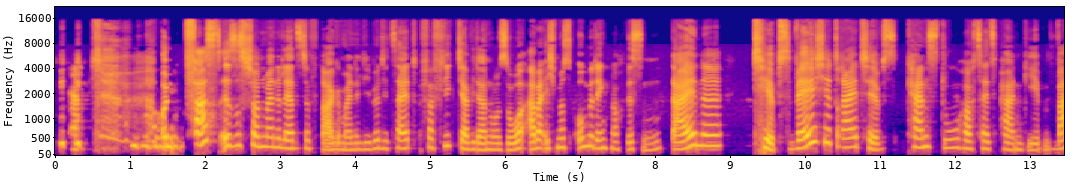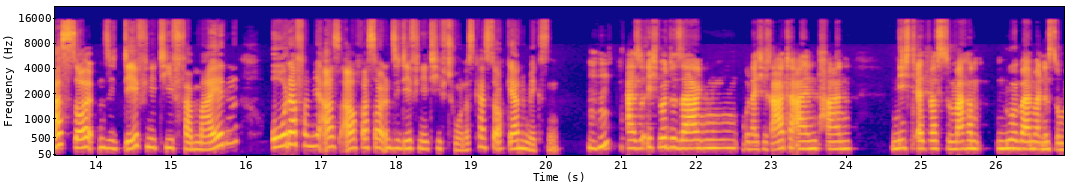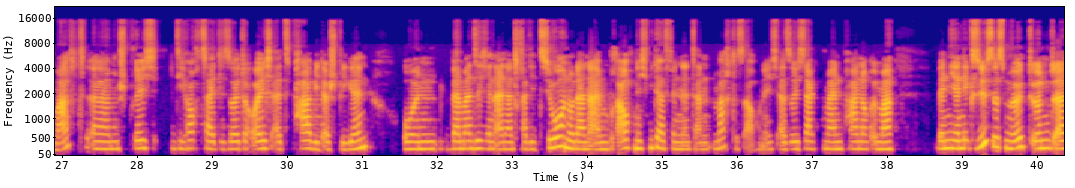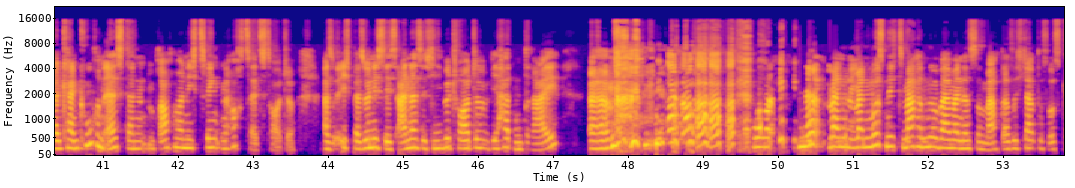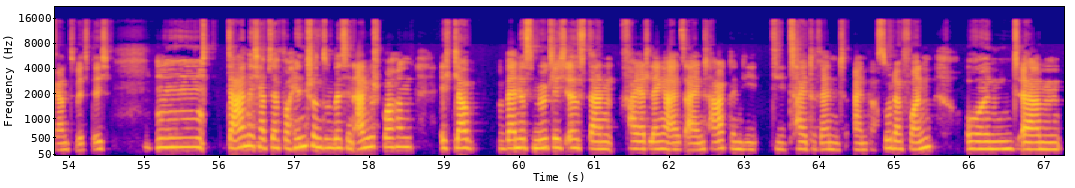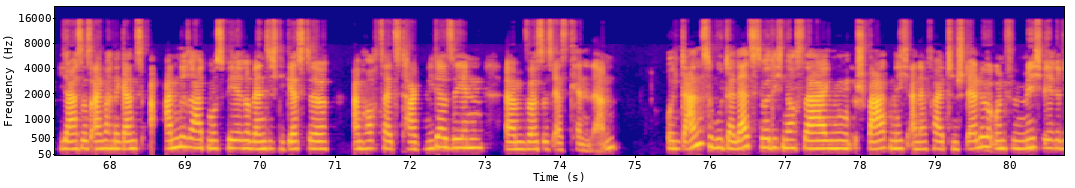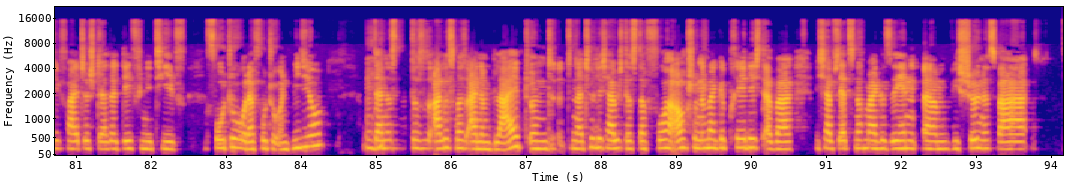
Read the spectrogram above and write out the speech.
Und fast ist es schon meine letzte Frage, meine Liebe. Die Zeit verfliegt ja wieder nur so, aber ich muss unbedingt noch wissen, deine Tipps. Welche drei Tipps kannst du Hochzeitspaaren geben? Was sollten sie definitiv vermeiden? Oder von mir aus auch, was sollten sie definitiv tun? Das kannst du auch gerne mixen. Mhm. Also ich würde sagen, oder ich rate allen Paaren, nicht etwas zu machen, nur weil man es so macht. Ähm, sprich, die Hochzeit, die sollte euch als Paar widerspiegeln. Und wenn man sich in einer Tradition oder in einem Brauch nicht wiederfindet, dann macht es auch nicht. Also ich sage meinen Paaren auch immer, wenn ihr nichts Süßes mögt und äh, keinen Kuchen esst, dann braucht man nicht zwingend eine Hochzeitstorte. Also ich persönlich sehe es anders. Ich liebe Torte. Wir hatten drei. Ähm, aber, ne, man, man muss nichts machen, nur weil man es so macht. Also ich glaube, das ist ganz wichtig. Mm, dann, ich habe es ja vorhin schon so ein bisschen angesprochen, ich glaube, wenn es möglich ist, dann feiert länger als einen Tag, denn die, die Zeit rennt einfach so davon. Und ähm, ja, es ist einfach eine ganz andere Atmosphäre, wenn sich die Gäste am Hochzeitstag wiedersehen ähm, versus erst kennenlernen. Und dann zu guter Letzt würde ich noch sagen, spart nicht an der falschen Stelle. Und für mich wäre die falsche Stelle definitiv Foto oder Foto und Video. Mhm. Denn es, das ist alles, was einem bleibt. Und natürlich habe ich das davor auch schon immer gepredigt, aber ich habe es jetzt nochmal gesehen, ähm, wie schön es war,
